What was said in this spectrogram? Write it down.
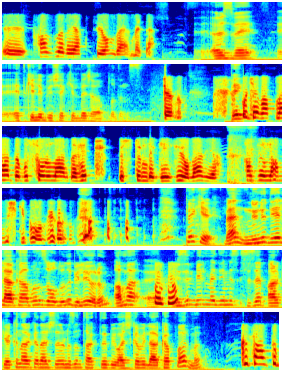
E, fazla reaksiyon vermeden. Öz ve e, etkili bir şekilde cevapladınız. Canım. Peki, Bu cevaplar da bu sorularda hep üstümde geziyorlar ya hazırlanmış gibi oluyorum. peki ben Nünü diye lakabınız olduğunu biliyorum ama e, bizim bilmediğimiz size yakın arkadaşlarınızın taktığı bir başka bir lakap var mı? Kısaltıp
